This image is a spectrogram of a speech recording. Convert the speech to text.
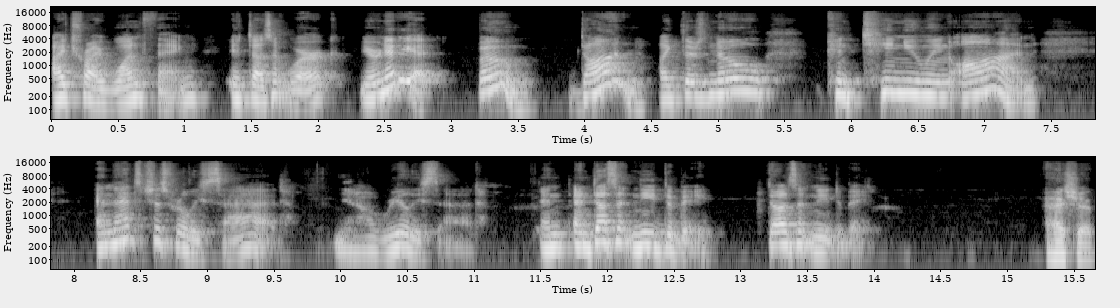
I try one thing, it doesn't work. You're an idiot. Boom, done. Like there's no continuing on. And that's just really sad, you know, really sad. And and doesn't need to be. Doesn't need to be. Hesha,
